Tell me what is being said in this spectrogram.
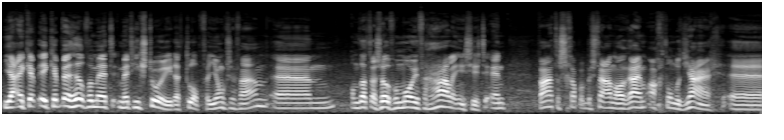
Ja, ik heb, ik heb wel heel veel met, met historie, dat klopt, van jongs af aan. Um, omdat daar zoveel mooie verhalen in zitten. En waterschappen bestaan al ruim 800 jaar. Uh,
